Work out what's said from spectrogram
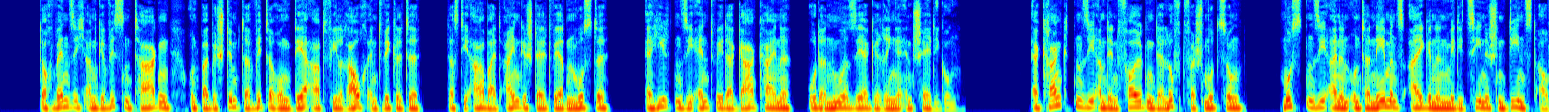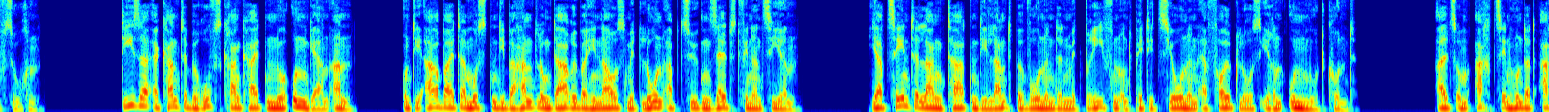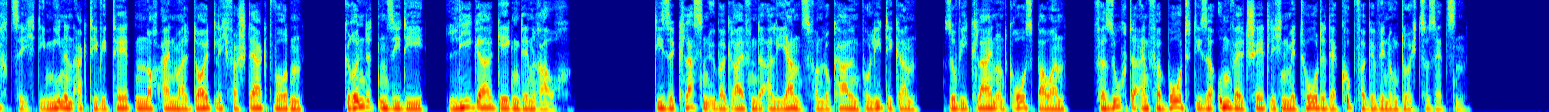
doch wenn sich an gewissen Tagen und bei bestimmter Witterung derart viel Rauch entwickelte, dass die Arbeit eingestellt werden musste, erhielten sie entweder gar keine oder nur sehr geringe Entschädigung. Erkrankten sie an den Folgen der Luftverschmutzung, mussten sie einen unternehmenseigenen medizinischen Dienst aufsuchen. Dieser erkannte Berufskrankheiten nur ungern an, und die Arbeiter mussten die Behandlung darüber hinaus mit Lohnabzügen selbst finanzieren. Jahrzehntelang taten die Landbewohnenden mit Briefen und Petitionen erfolglos ihren Unmut kund. Als um 1880 die Minenaktivitäten noch einmal deutlich verstärkt wurden, gründeten sie die Liga gegen den Rauch. Diese klassenübergreifende Allianz von lokalen Politikern sowie Klein- und Großbauern versuchte ein Verbot dieser umweltschädlichen Methode der Kupfergewinnung durchzusetzen.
